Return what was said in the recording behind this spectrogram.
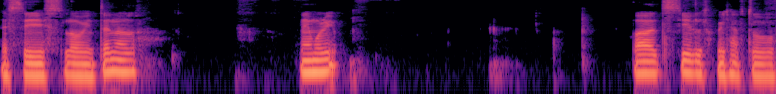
let's say slow internal memory. But still we'll have to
